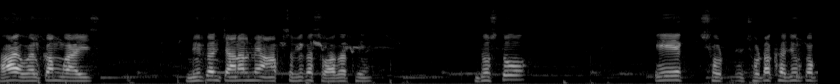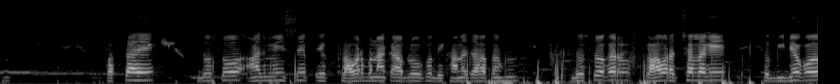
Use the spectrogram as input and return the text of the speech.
Hi welcome guys. Neelkanth channel में आप सभी का स्वागत है। दोस्तों ये एक छोट, छोटा खजूर का पत्ता है। दोस्तों आज मैं इससे एक फ्लावर बना के आप लोगों को दिखाना चाहता हूँ। दोस्तों अगर फ्लावर अच्छा लगे तो वीडियो को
